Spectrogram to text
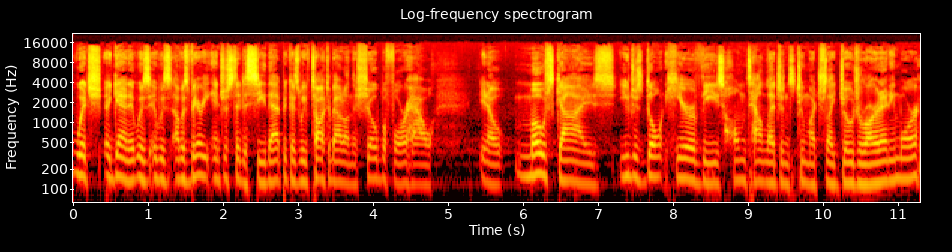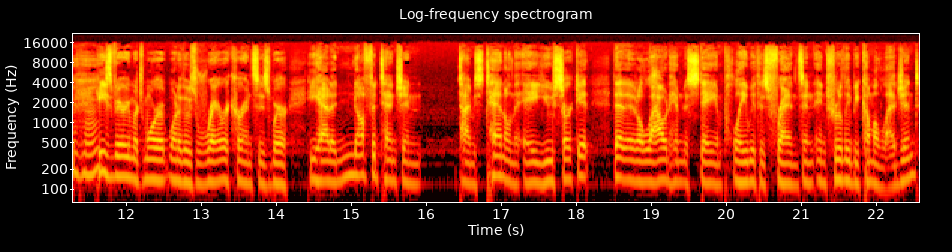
which again it was it was I was very interested to see that because we've talked about on the show before how you know, most guys, you just don't hear of these hometown legends too much like Joe Girard anymore. Mm-hmm. He's very much more one of those rare occurrences where he had enough attention times 10 on the AU circuit that it allowed him to stay and play with his friends and, and truly become a legend.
